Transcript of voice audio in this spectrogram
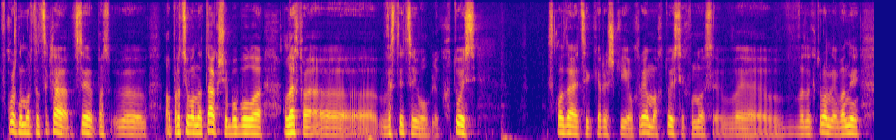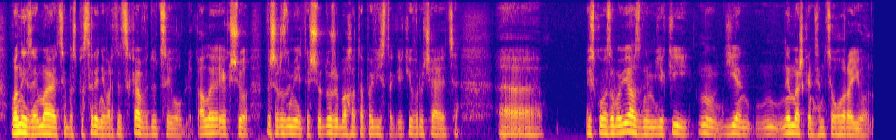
в кожному РТЦК все е, опрацьовано так, щоб було легко е, вести цей облік. Хтось складає ці керешки окремо, хтось їх вносить в, в електронний. Вони, вони займаються безпосередньо в РТЦК, ведуть цей облік. Але якщо ви ж розумієте, що дуже багато повісток, які вручаються військовозобов'язаним, які ну, є не мешканцем цього району.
